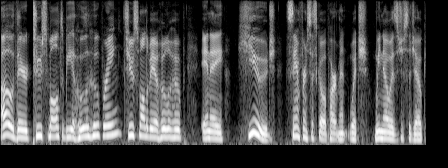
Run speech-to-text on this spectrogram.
Oh, they're too small to be a hula hoop ring. too small to be a hula hoop in a huge San Francisco apartment, which we know is just a joke.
